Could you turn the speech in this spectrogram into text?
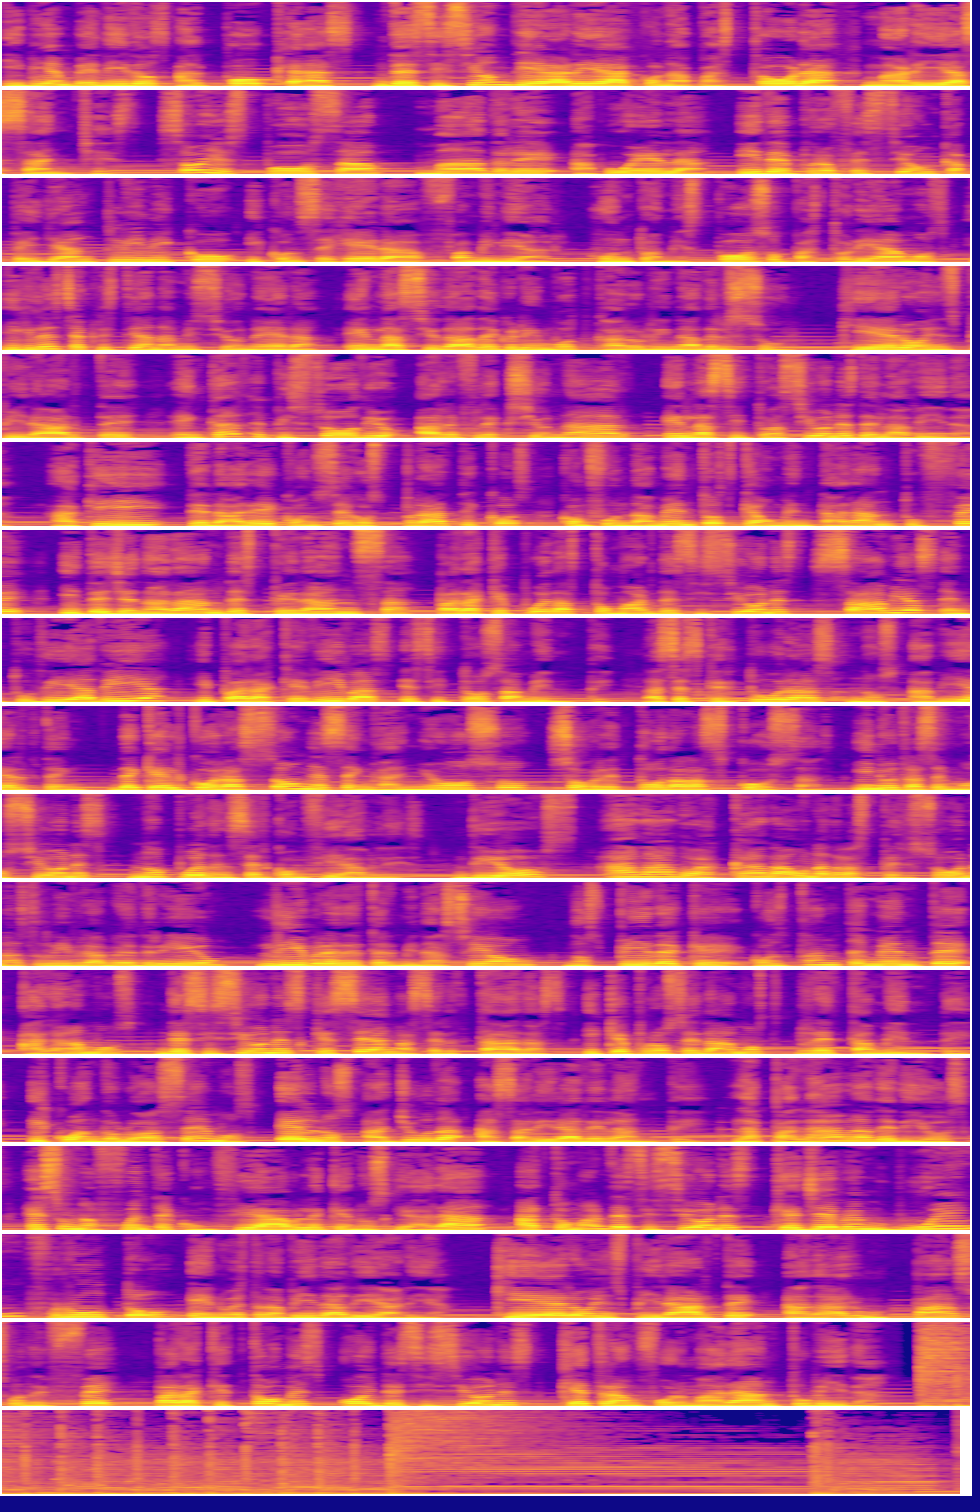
y bienvenidos al podcast Decisión Diaria con la pastora María Sánchez. Soy esposa, madre, abuela y de profesión capellán clínico y consejera familiar. Junto a mi esposo pastoreamos Iglesia Cristiana Misionera en la ciudad de Greenwood, Carolina del Sur. Quiero inspirarte en cada episodio a reflexionar en las situaciones de la vida Aquí te daré consejos prácticos con fundamentos que aumentarán tu fe y te llenarán de esperanza para que puedas tomar decisiones sabias en tu día a día y para que vivas exitosamente. Las escrituras nos advierten de que el corazón es engañoso sobre todas las cosas y nuestras emociones no pueden ser confiables. Dios ha dado a cada una de las personas libre albedrío, libre determinación. Nos pide que constantemente hagamos decisiones que sean acertadas y que procedamos rectamente. Y cuando lo hacemos, Él nos ayuda a salir adelante. La palabra de Dios es una fuente confiable que nos guiará a tomar decisiones que lleven buen fruto en nuestra vida diaria quiero inspirarte a dar un paso de fe para que tomes hoy decisiones que transformarán tu vida.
